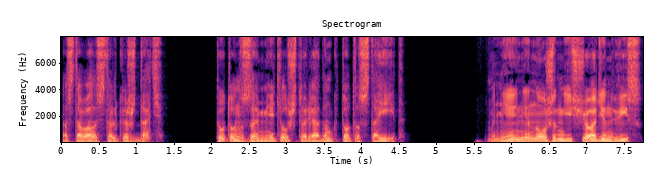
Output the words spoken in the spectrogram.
оставалось только ждать. Тут он заметил, что рядом кто-то стоит. «Мне не нужен еще один виз»,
